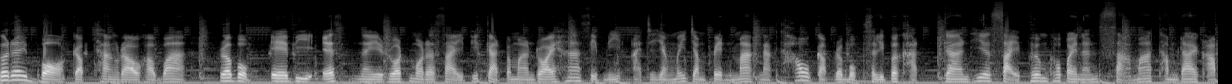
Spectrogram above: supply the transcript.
ก็ได้บอกกับทางเราครับว่า ระบบ ABS ในรถมอเตอร์ไซค์พิกัดประมาณ 150 นี้อาจจะยังไม่จำเป็นมากนักเท่ากับระบบ Slipper Cut การที่จะใส่เพิ่มเข้าไปนั้นสามารถทำได้ครับ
